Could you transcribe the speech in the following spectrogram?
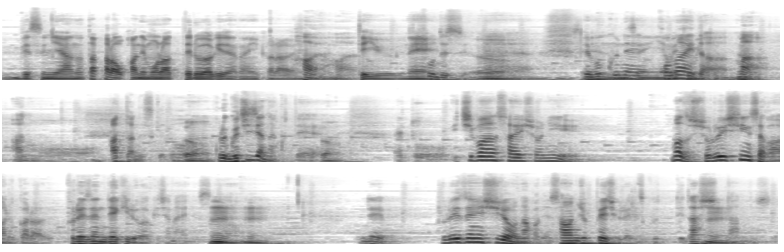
別にあなたからお金もらってるわけじゃないから、はいはい。っていうね。そうですよね。うん。で僕ねこの間まああのあったんですけど、うん。これ愚痴じゃなくて、うん。えっと、一番最初にまず書類審査があるからプレゼンできるわけじゃないですか、うんうん。でプレゼン資料の中で30ページぐらい作って出したんですよ、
